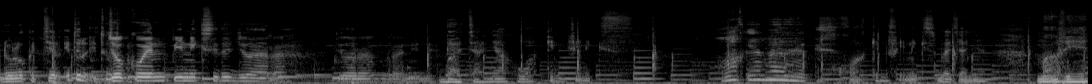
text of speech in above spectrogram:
dulu kecil itu itu Joko and Phoenix itu juara Juara meranin bacanya Joaquin Phoenix. Kan Max Joaquin Phoenix bacanya. Maaf ya.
